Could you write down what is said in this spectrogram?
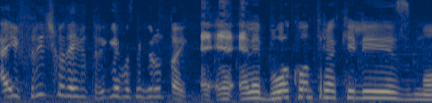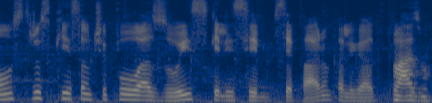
A Ifrit, quando é trigger, você vira um tanque. É, é, ela é boa contra aqueles monstros que são tipo azuis, que eles se separam, tá ligado? Plasma,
